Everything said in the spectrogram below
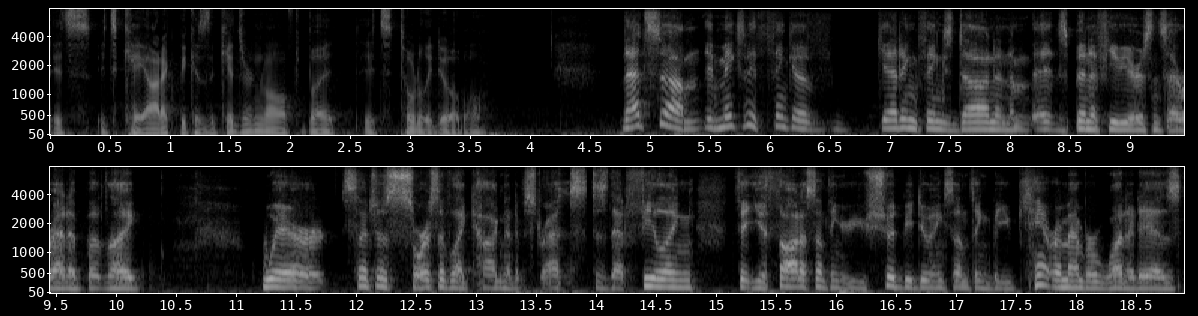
It's it's chaotic because the kids are involved, but it's totally doable. That's um. It makes me think of getting things done, and um, it's been a few years since I read it, but like where such a source of like cognitive stress is that feeling that you thought of something or you should be doing something but you can't remember what it is.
